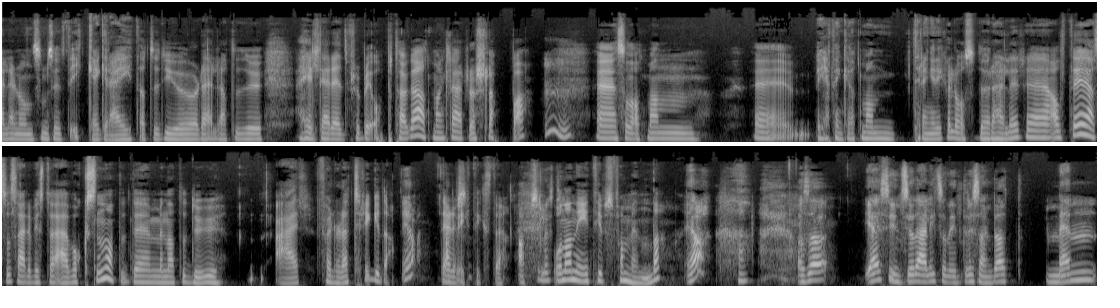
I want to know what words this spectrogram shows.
eller noen som syns det ikke er greit at du gjør det, eller at du er helt redd for å bli oppdaga. At man klarer å slappe av. Eh, sånn at man Eh, jeg tenker at man trenger ikke å låse døra heller, alltid. Altså, særlig hvis du er voksen, at det, men at du er, føler deg trygg, da. Ja, det er det viktigste. Absolutt. Onanitips for menn, da? Ja. altså, jeg syns jo det er litt sånn interessant at menn,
